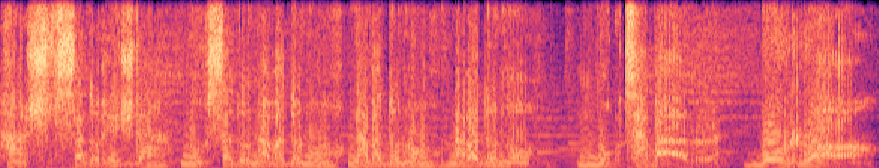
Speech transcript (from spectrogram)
818 999 99 99 معتبر برا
